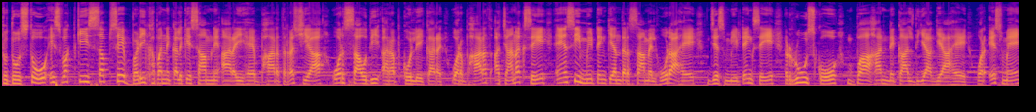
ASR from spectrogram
तो दोस्तों, इस वक्त की सबसे बड़ी खबर निकल के सामने आ रही है भारत, रशिया और सऊदी अरब को लेकर। और भारत अचानक से ऐसी मीटिंग के अंदर शामिल हो रहा है, जिस मीटिंग से रूस को बाहर निकाल दिया गया है और इसमें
